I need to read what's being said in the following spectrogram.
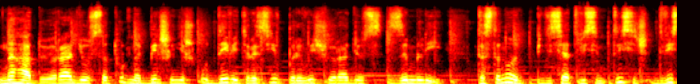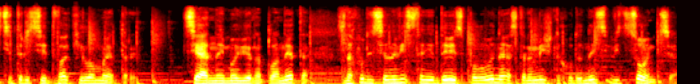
Нагадую, радіус Сатурна більше ніж у 9 разів перевищує радіус Землі та становить 58 тисяч 232 кілометри. Ця неймовірна планета знаходиться на відстані 9,5 астрономічних одиниць від Сонця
